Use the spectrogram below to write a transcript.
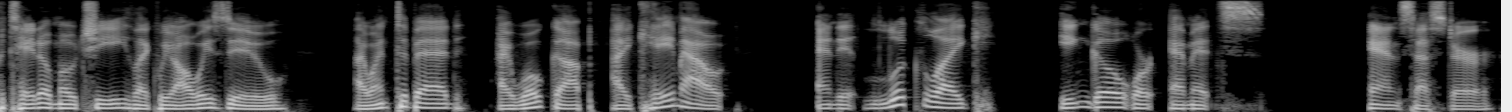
potato mochi like we always do. I went to bed. I woke up. I came out, and it looked like Ingo or Emmet's ancestor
